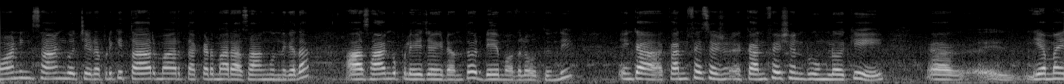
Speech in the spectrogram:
మార్నింగ్ సాంగ్ వచ్చేటప్పటికి తార్ మార్ తక్కడ మార్ ఆ సాంగ్ ఉంది కదా ఆ సాంగ్ ప్లే చేయడంతో డే మొదలవుతుంది. ఇంకా కన్ఫెషన్ కన్ఫెషన్ రూమ్లోకి ఎంఐ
